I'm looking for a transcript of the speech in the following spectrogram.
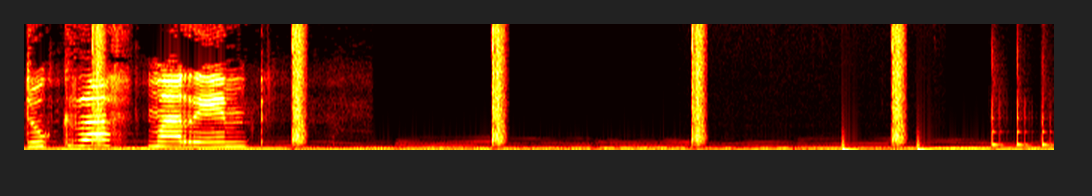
to Craft Marine. Thank you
